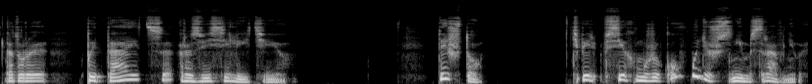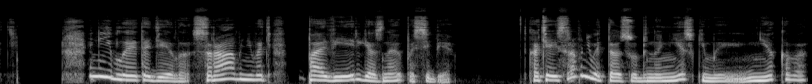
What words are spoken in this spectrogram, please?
которая пытается развеселить ее. Ты что, теперь всех мужиков будешь с ним сравнивать? Гиблое это дело, сравнивать, поверь, я знаю по себе. Хотя и сравнивать-то особенно не с кем и некого.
